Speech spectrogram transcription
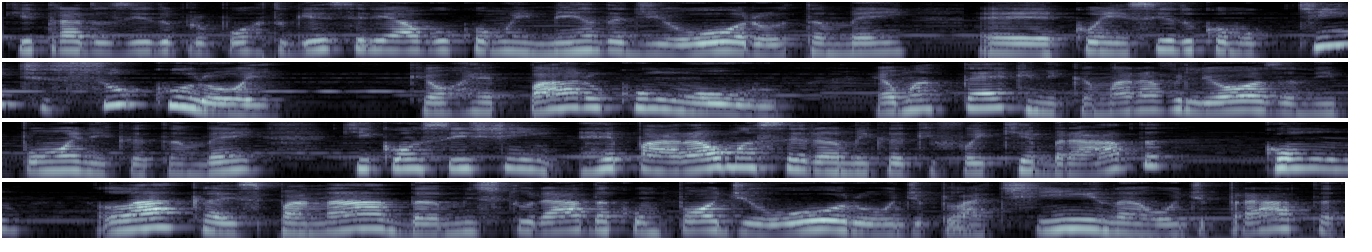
que traduzido para o português seria algo como emenda de ouro, ou também é conhecido como Kintsukuroi, que é o reparo com ouro. É uma técnica maravilhosa, nipônica também, que consiste em reparar uma cerâmica que foi quebrada com laca espanada misturada com pó de ouro ou de platina ou de prata,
